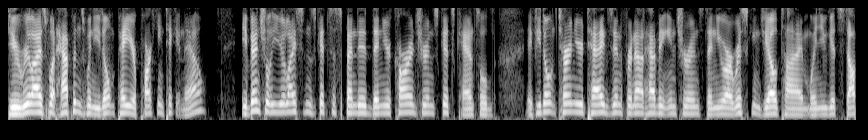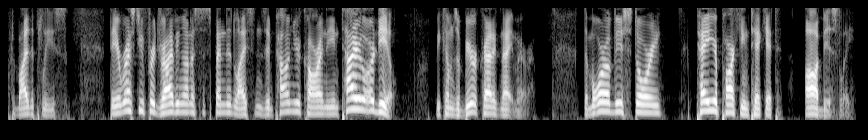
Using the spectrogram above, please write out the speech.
Do you realize what happens when you don't pay your parking ticket now? Eventually, your license gets suspended, then your car insurance gets canceled. If you don't turn your tags in for not having insurance, then you are risking jail time when you get stopped by the police. They arrest you for driving on a suspended license, impound your car, and the entire ordeal becomes a bureaucratic nightmare. The moral of your story pay your parking ticket, obviously.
